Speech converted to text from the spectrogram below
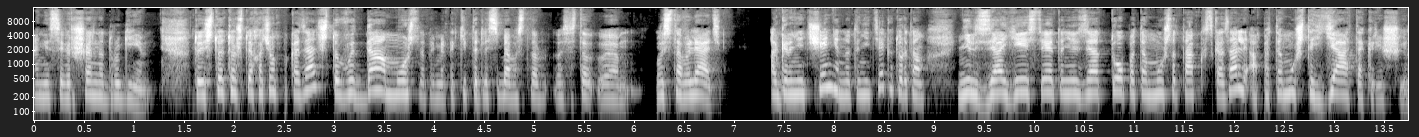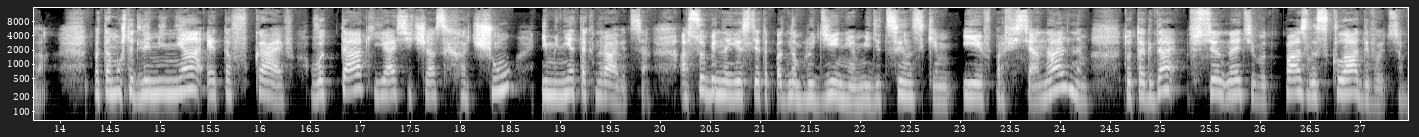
они совершенно другие. То есть то, то что я хочу показать, что вы, да, можете, например, какие-то для себя э, выставлять ограничения, но это не те, которые там нельзя есть это, нельзя то, потому что так сказали, а потому что я так решила. Потому что для меня это в кайф. Вот так я сейчас хочу, и мне так нравится. Особенно если это под наблюдением медицинским и в профессиональном, то тогда все, знаете, вот пазлы складываются.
